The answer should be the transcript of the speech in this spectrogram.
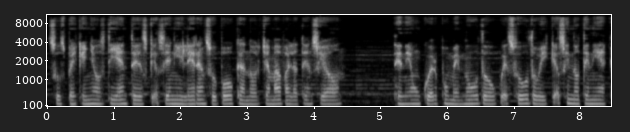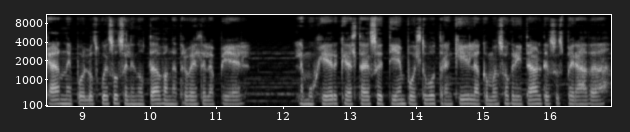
Sus pequeños dientes que hacían hilera en su boca nos llamaban la atención. Tenía un cuerpo menudo, huesudo y casi no tenía carne pues los huesos se le notaban a través de la piel. La mujer que hasta ese tiempo estuvo tranquila comenzó a gritar desesperada.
